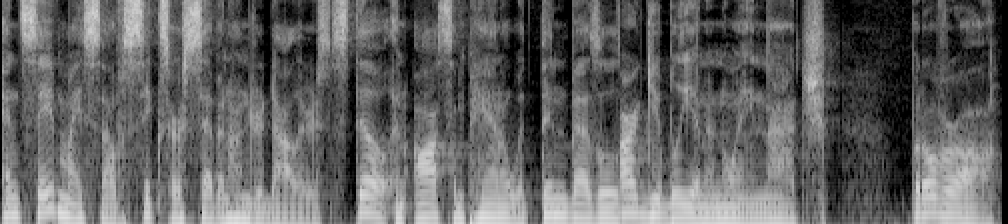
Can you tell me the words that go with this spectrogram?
and save myself six or seven hundred dollars. Still an awesome panel with thin bezels, arguably an annoying notch, but overall,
